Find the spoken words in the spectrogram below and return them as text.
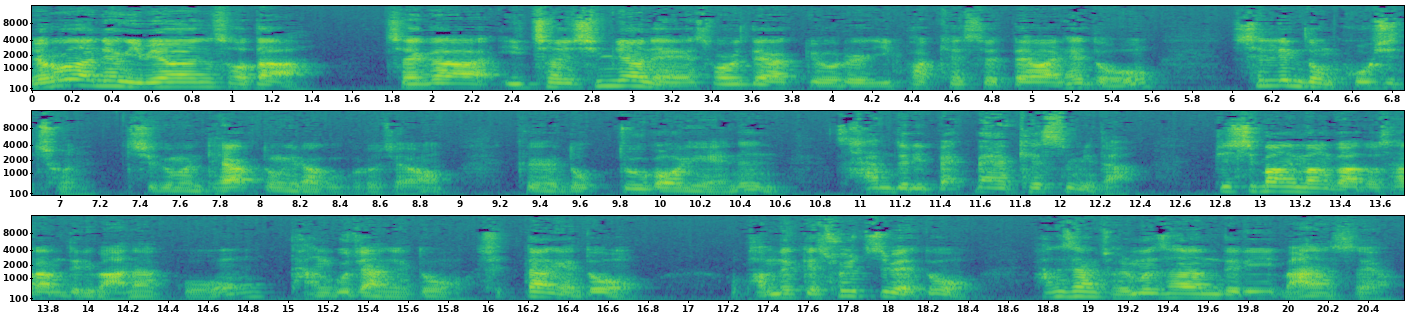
여러분 안녕 이면서다. 제가 2010년에 서울대학교를 입학했을 때만 해도 신림동 고시촌, 지금은 대학동이라고 부르죠. 그 녹두거리에는 사람들이 빽빽했습니다. PC방에만 가도 사람들이 많았고, 당구장에도, 식당에도, 밤늦게 술집에도 항상 젊은 사람들이 많았어요.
